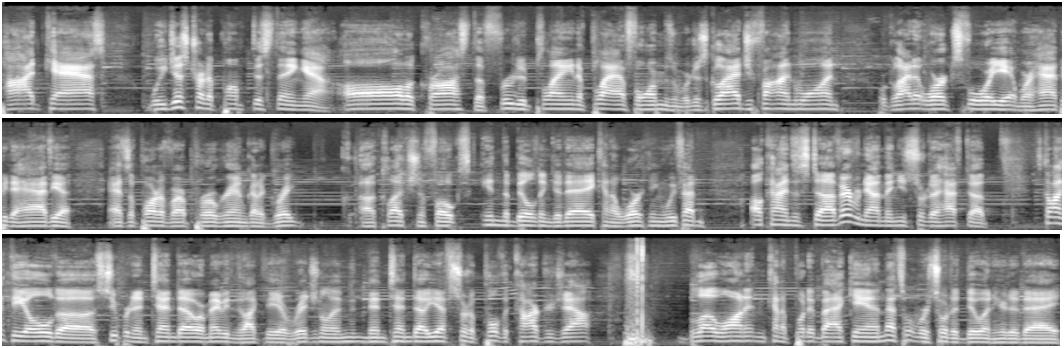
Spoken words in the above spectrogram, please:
podcast we just try to pump this thing out all across the fruited plain of platforms, and we're just glad you find one. We're glad it works for you, and we're happy to have you as a part of our program. Got a great uh, collection of folks in the building today, kind of working. We've had all kinds of stuff. Every now and then, you sort of have to. It's kind of like the old uh, Super Nintendo, or maybe like the original Nintendo. You have to sort of pull the cartridge out, blow on it, and kind of put it back in. That's what we're sort of doing here today.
